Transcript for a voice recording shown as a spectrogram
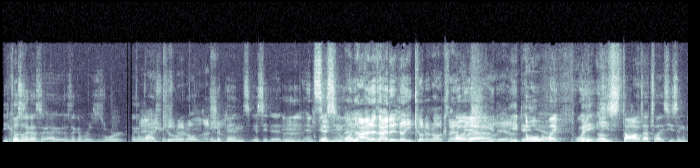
He kills like as, as like a resort, like a Yeah, last he killed resort. at all in that it show. depends. Yes, he did. mm, in Yes, season he one did. No, I, didn't- I didn't know he killed at all. Cause I Oh, didn't yeah. watch he did. show, He did. the whole yeah. like But point he, he of- stopped of- after like season,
